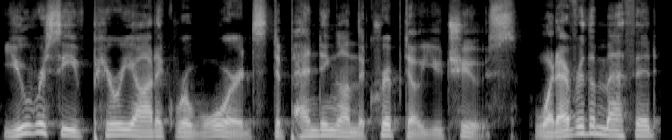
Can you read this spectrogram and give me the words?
you receive periodic rewards depending on the crypto you choose choose. Whatever the method,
